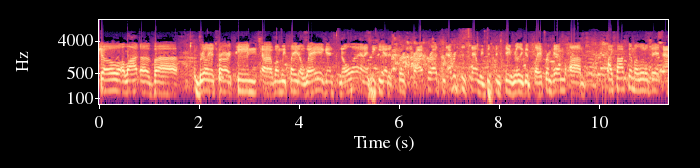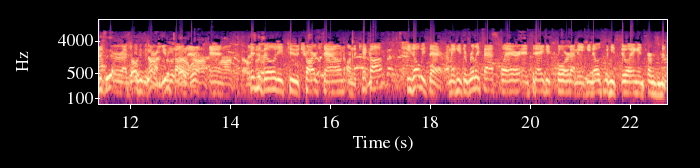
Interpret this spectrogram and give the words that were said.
show a lot of uh, brilliance for our team uh, when we played away against NOLA, and I think he had his first try for us. And ever since then, we've just been seeing really good play from him. Um, I talked to him a little bit after I believe he was our Utah and his ability to charge down on the kickoff, he's always there. I mean, he's a really fast player, and today he scored. I mean, he knows what he's doing in terms of his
